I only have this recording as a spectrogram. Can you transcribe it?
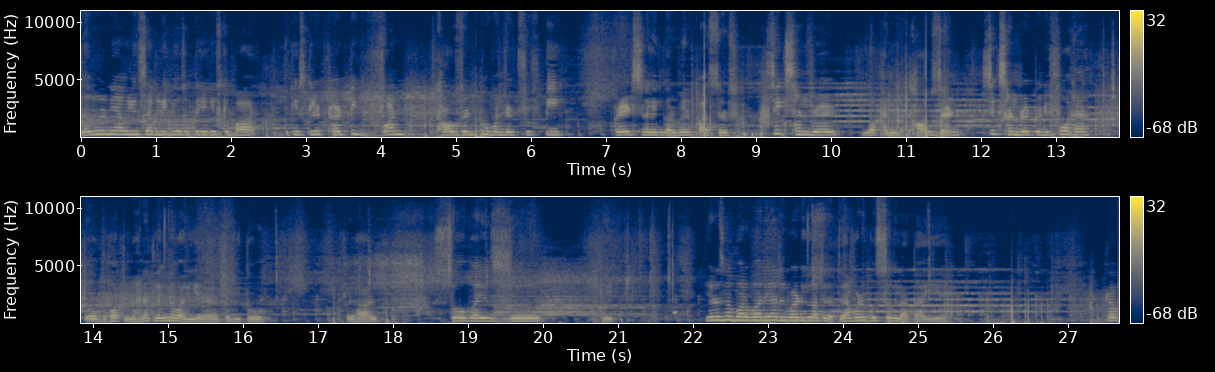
ज़रूरी नहीं अगली से अगली भी हो सकती है, क्योंकि इसके पास क्योंकि इसके लिए thirty one thousand two hundred fifty creds लगेंगे और मेरे पास सिर्फ़ सिक्स हंड्रेड मतलब I mean thousand six hundred twenty four है। तो बहुत मेहनत लगने वाली है अभी तो फ़िलहाल। सो गाइज़ वेट यार, इसमें बार बार यार रिवार्ड आते रहते हैं। बड़े गुस्सा दिलाता है ये। मतलब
